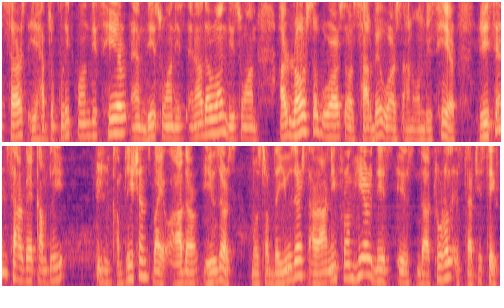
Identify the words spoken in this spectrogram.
search. You have to click on this here and this one is another one. This one are lots of words or survey words and on this here. Recent survey complete completions by other users most of the users are earning from here. This is the total statistics.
